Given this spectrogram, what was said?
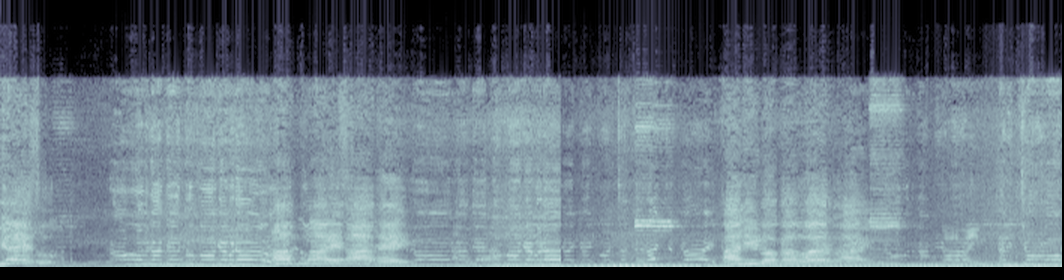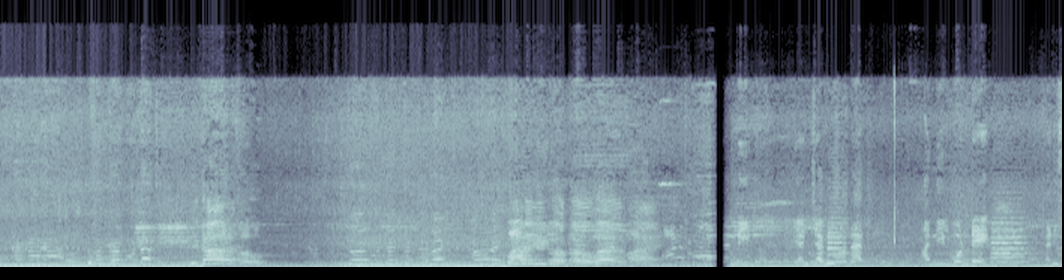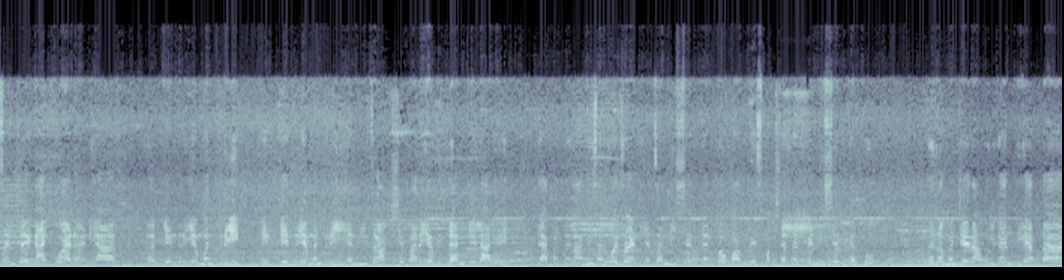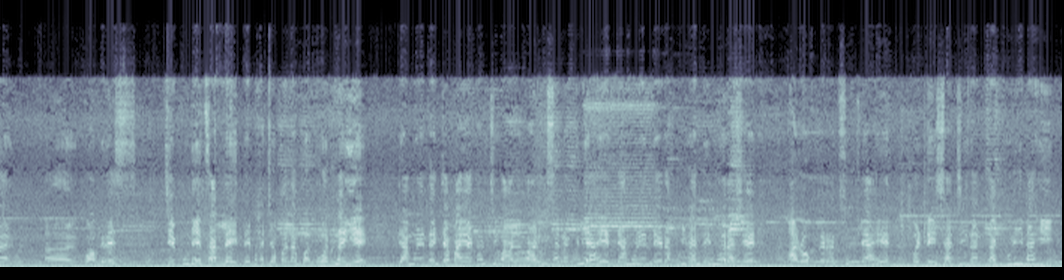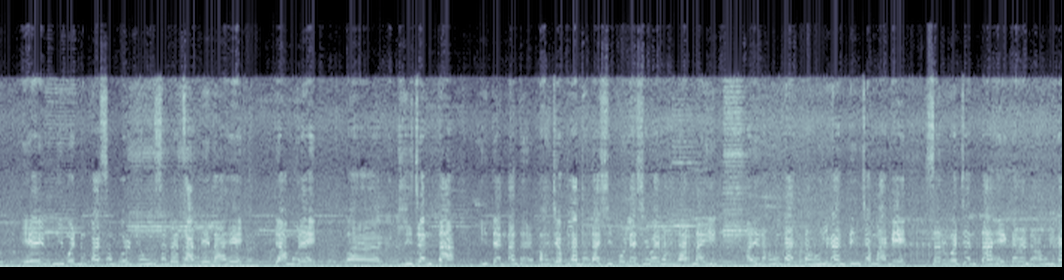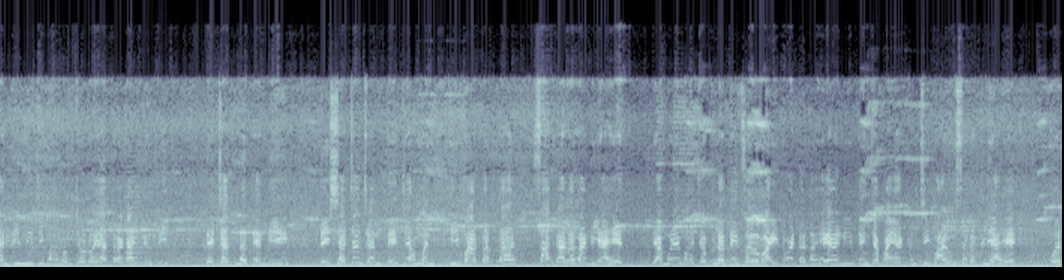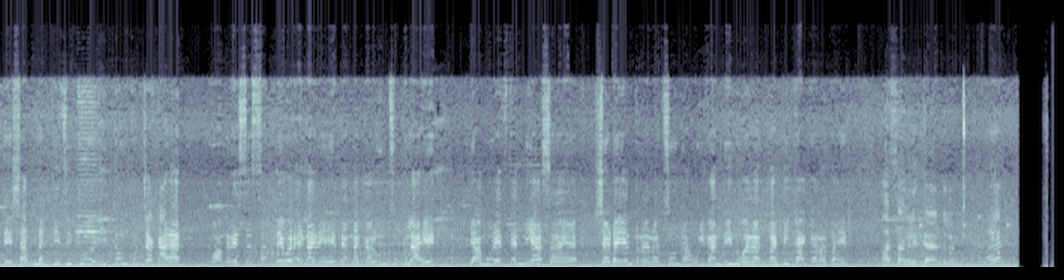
पक्षाचा राहुल गांधी तुम आगे बढ़ो हम तुम्हारे साथ हैं राहुल गांधी तुम आगे बढ़ो खाली वर पाय करणाऱ्या संजय विचार असो खाली वर पाय यांच्या विरोधात अनिल बोंडे आणि संजय गायकवाड आणि केंद्रीय मंत्री एक केंद्रीय मंत्री यांनी जो आक्षेपार्ह विधान केलं आहे त्याबद्दल आम्ही सर्वजण याचा निषेध करतो काँग्रेस पक्षातर्फे निषेध करतो. खरं म्हणजे राहुल गांधी आता काँग्रेस जे पुढे चाललंय ते भाजपला बघवत नाहीये. त्यामुळे त्यांच्या पायाखालची वाळ वाळू सरकली आहे त्यामुळे ते राहुल गांधींवर असे आरोप करत सुटले आहेत पण देशाची जनता खुळी नाही. हे निवडणुका समोर ठेवून सगळं चाललेलं आहे. त्यामुळे इथली जनता ही त्यांना ध भाजपला धडा शिकवल्याशिवाय राहणार नाही. आणि राहुल गा राहुल गांधींच्या मागे सर्व जनता आहे कारण राहुल गांधींनी जी भारत जोडो यात्रा काढली होती त्याच्यातनं त्यांनी देशाच्या जनतेच्या मन की बात आता सांगायला लागले आहेत. त्यामुळे भाजपला त्याचं वाईट वाटत आहे आणि त्यांच्या पायाखालची वाळू सरकली आहे व देशात नक्कीच इथून इथून पुढच्या काळात काँग्रेसच सत्तेवर येणार आहे हे त्यांना कळून चुकलं आहे. त्यामुळे त्यांनी असं षडयंत्र रचून राहुल गांधींवर आता टीका करत आहेत. आज सांगलीत काय आंदोलन?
